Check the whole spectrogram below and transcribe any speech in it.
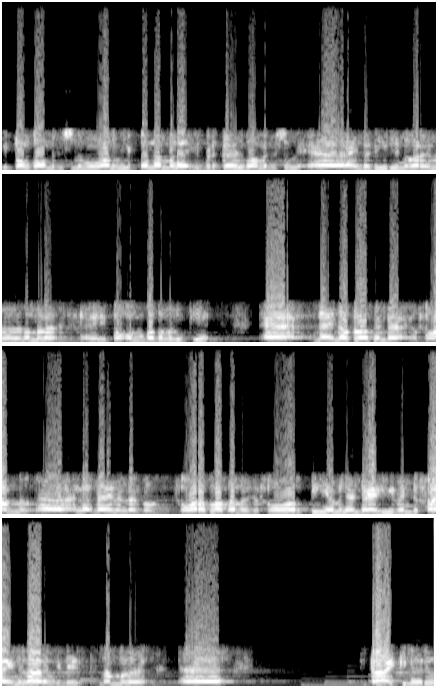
ഇപ്പം കോമ്പറ്റീഷന് പോവുകയാണെങ്കിൽ ഇപ്പൊ നമ്മൾ ഇവിടുത്തെ ഒരു കോമ്പറ്റീഷൻ അതിന്റെ രീതി എന്ന് പറയുന്നത് നമ്മൾ ഏഹ്, ഇപ്പൊ ഒമ്പത് മണിക്ക് നയൻ ഓ ക്ലോക്ക് എന്റെ ഫോൺ അല്ല നയൻ അല്ല ഇപ്പം ഫോർ ഓ ക്ലോക്ക് ആണ് വെച്ചാൽ ഫോർ പി എമ്മിന് എന്റെ ഈവന്റ് ഫൈനൽ ആണെങ്കിൽ നമ്മൾ ട്രാക്കിൽ ഒരു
